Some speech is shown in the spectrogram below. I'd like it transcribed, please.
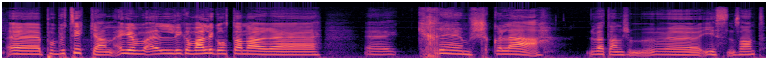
Uh, på butikken. Jeg, er, liker veldig godt den der eh, eh, crème chocolat. Du vet den eh, isen, sant?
